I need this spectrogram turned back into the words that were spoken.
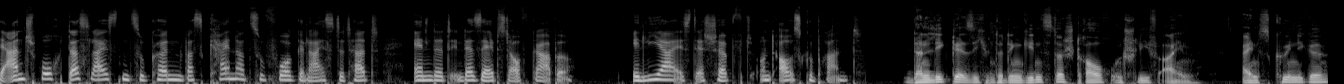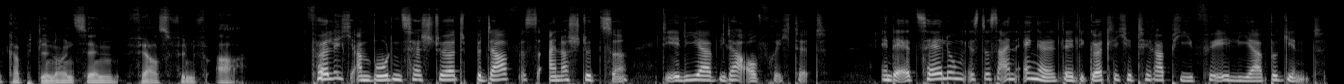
Der Anspruch, das leisten zu können, was keiner zuvor geleistet hat, endet in der Selbstaufgabe. Elia ist erschöpft und ausgebrannt. Dann legte er sich unter den Ginsterstrauch und schlief ein. 1 Könige, Kapitel 19, Vers 5a. Völlig am Boden zerstört bedarf es einer Stütze, die Elia wieder aufrichtet. In der Erzählung ist es ein Engel, der die göttliche Therapie für Elia beginnt.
